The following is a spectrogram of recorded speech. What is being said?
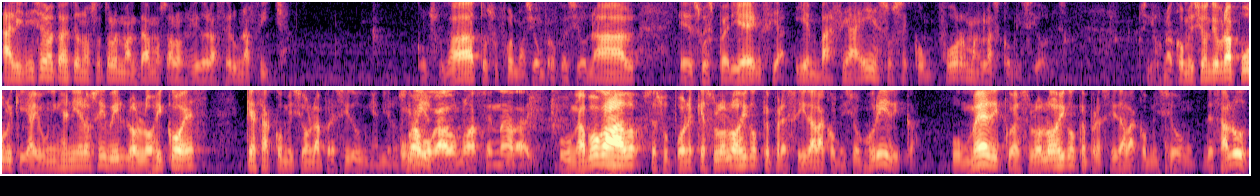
al inicio de nuestra gestión nosotros le mandamos a los regidores a hacer una ficha con su dato, su formación profesional, eh, su experiencia, y en base a eso se conforman las comisiones. Si es una comisión de obra pública y hay un ingeniero civil, lo lógico es que esa comisión la presida un ingeniero Un civil. abogado no hace nada ahí. Un abogado se supone que es lo lógico que presida la comisión jurídica. Un médico es lo lógico que presida la comisión de salud.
